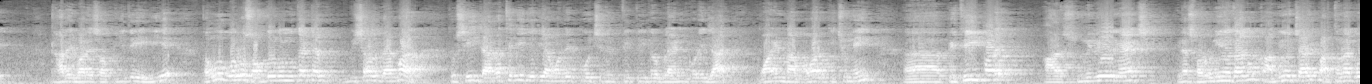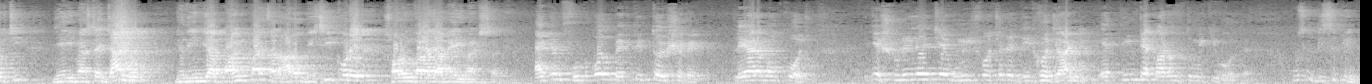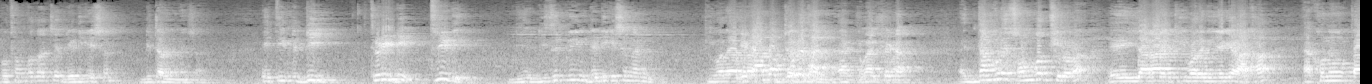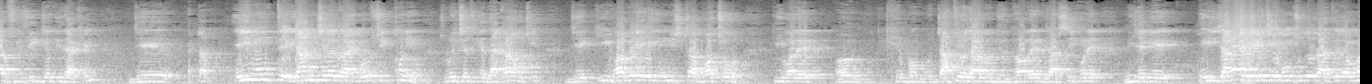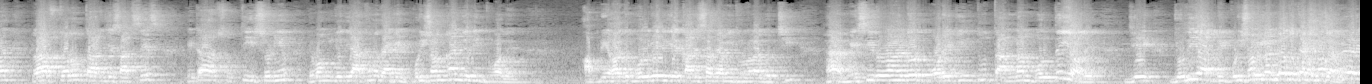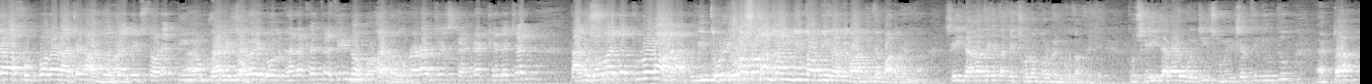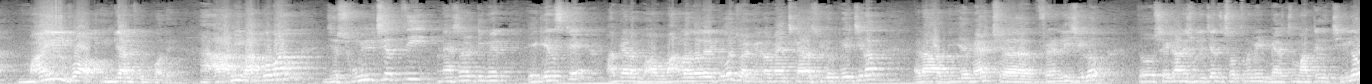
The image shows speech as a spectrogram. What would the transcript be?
ধারে বারে সব কিছুতে এগিয়ে তবুও বলব শব্দবন্ধ তো একটা বিশাল ব্যাপার। তো সেই জায়গা থেকে যদি আমাদের কোচ নেতৃত্ব প্ল্যান করে যায় পয়েন্ট না পাওয়ার কিছু নেই পেতেই পারে। আর সুনীলের ম্যাচ এটা স্মরণীয় থাকুক আমিও চাই প্রার্থনা করছি যে এই ম্যাচটা যাই হোক যদি ইন্ডিয়া পয়েন্ট পায় তাহলে আরও বেশি করে স্মরণ করা যাবে এই ম্যাচটাকে একজন ফুটবল ব্যক্তিত্ব হিসেবে প্লেয়ার এবং কোচ যে সুনীলের যে উনিশ বছরের দীর্ঘ জার্নি এর তিনটে কারণ তুমি কি বলতে? ডিসিপ্লিন প্রথম কথা হচ্ছে ডেডিকেশন ডিটারমিনেশন এই তিনটে D three D three D discipline dedication and কি বলে যেটা আমরা বলে থাকি। একদম সেটা- না হলে সম্ভব ছিল না। এই জায়গায় কি বলে নিজেকে রাখা। এখনও তার ফিজিক যদি দেখেন যে একটা এই মুহূর্তে ইয়াং ছেলেদের আমি বলব শিক্ষণীয় সুনীল ছেত্রীকে দেখা উচিত যে কীভাবে এই উনিশটা বছর কি বলে জাতীয় দল- দলের জার্সি করে নিজেকে এই জায়গায় রেখেছে এবং শুধু জাতীয় দল নয় ক্লাব স্তরেও তার যে সাকসেস এটা সত্যি ঈশ্বরীয় এবং যদি এখনও দেখেন পরিসংখ্যান যদি বলেন আপনি হয়তো বলবেন যে কাদের সাথে আমি তুলনা করছি। হ্যাঁ মেসি রোনাল্ডোর পরে কিন্তু তার নাম বলতেই হবে যে যদি আপনি পরিসংখ্যানগত যারা ফুটবলার আছেন আন্তর্জাতিক স্তরে তিন নম্বর হিসেবে গোল খেলার ক্ষেত্রে তিন নম্বর। ওনারা যে স্ট্যান্ডার্ড খেলেছেন তার সময় তো তুলনা হয় কিন্তু পরিসংখ্যান কিন্তু আপনি তাকে বাদ দিতে পারবেন না। সেই জায়গা থেকে তাকে ছোট করবেন কোথা থেকে? তো সেই জায়গায় বলছি সুনীল ছেত্রী কিন্তু একটা মাইল বক ইন্ডিয়ান ফুটবলে আর আমি ভাগ্যবান যে সুনীল ছেত্রী ন্যাশনাল টিমের এগেনস্টে আমি একটা বাংলা দলের কোচ আমি একটা ম্যাচ খেলার সুযোগ পেয়েছিলাম। একটা ইয়ে ম্যাচ ফ্রেন্ডলি ছিল। তো সেখানে সুনীল ছেত্রী সত্তর মিনিট ম্যাচ মাঠেও ছিল।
